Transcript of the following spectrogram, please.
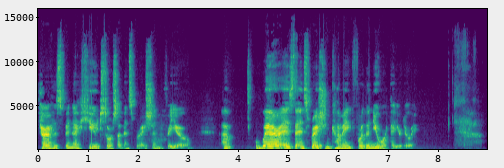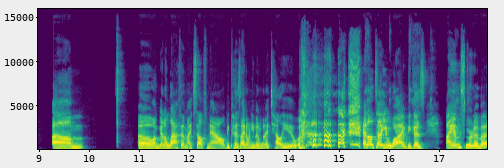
Sure, has been a huge source of inspiration for you. Um, where is the inspiration coming for the new work that you're doing? Um, oh, I'm going to laugh at myself now because I don't even want to tell you. and I'll tell you why because I am sort of a,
